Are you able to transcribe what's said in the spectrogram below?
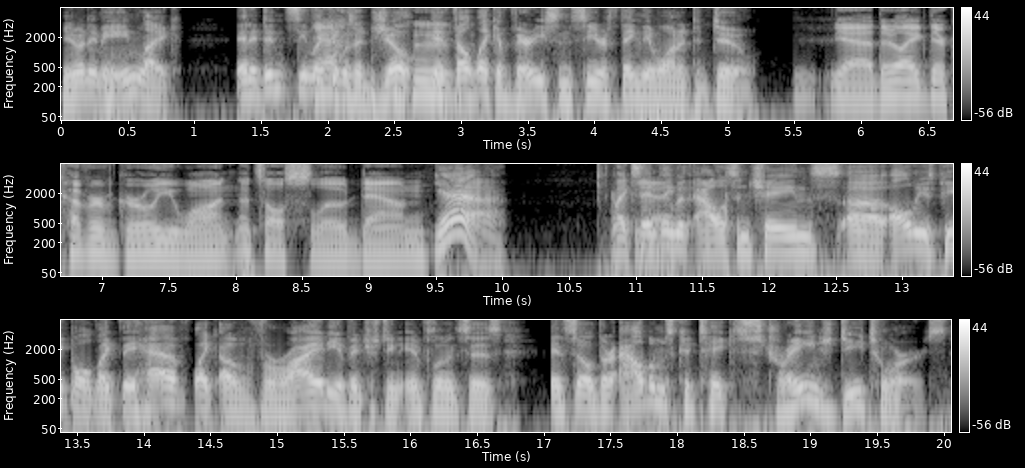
You know what I mean? Like, and it didn't seem like Yeah. it was a joke. it felt like a very sincere thing they wanted to do. Yeah, they're like their cover of "Girl You Want." That's all slowed down. Yeah. Like same Yeah. thing with Alice in Chains. Uh, all these people, like they have like a variety of interesting influences, and so their albums could take strange detours.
